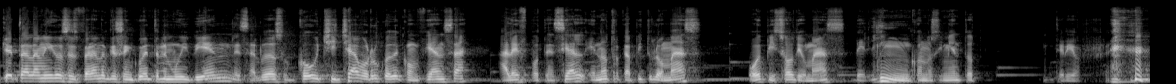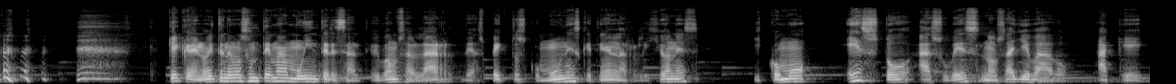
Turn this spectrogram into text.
¿Qué tal amigos? Esperando que se encuentren muy bien. Les saluda su coach y chavo ruco de confianza, Aleph Potencial, en otro capítulo más o episodio más de Lean, conocimiento interior. ¿Qué creen? Hoy tenemos un tema muy interesante. Hoy vamos a hablar de aspectos comunes que tienen las religiones y cómo esto a su vez nos ha llevado a que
